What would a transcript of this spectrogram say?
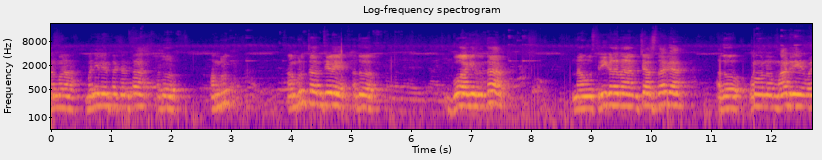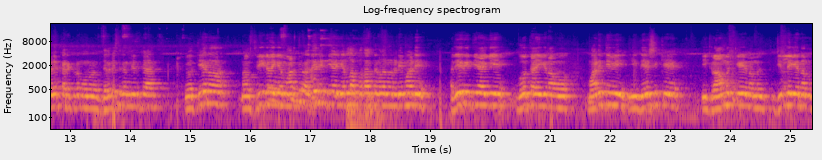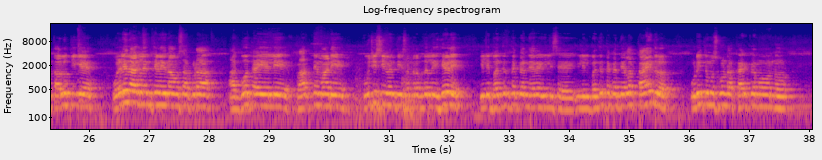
ನಮ್ಮ ಮನೆಯಲ್ಲಿರ್ತಕ್ಕಂಥ ಅದು ಅಮೃತ್, ಅಮೃತ ಅಂತೇಳಿ ಅದು ಗೋ ಆಗಿರೋದ್ರಿಂದ ನಾವು ಸ್ತ್ರೀಗಳನ್ನ ವಿಚಾರಿಸಿದಾಗ ಅದು ಮಾಡಿ ಒಳ್ಳೆ ಕಾರ್ಯಕ್ರಮವನ್ನು ಜರುಗಿಸಿಕೊಂಡಿದ್ದಕ್ಕೆ ಇವತ್ತೇನು ನಾವು ಸ್ತ್ರೀಗಳಿಗೆ ಮಾಡ್ತೀವಿ ಅದೇ ರೀತಿಯಾಗಿ ಎಲ್ಲ ಪದಾರ್ಥಗಳನ್ನು ರೆಡಿ ಮಾಡಿ, ಅದೇ ರೀತಿಯಾಗಿ ಗೋತಾಯಿಗೆ ನಾವು ಮಾಡಿದ್ದೀವಿ. ಈ ದೇಶಕ್ಕೆ, ಈ ಗ್ರಾಮಕ್ಕೆ, ನಮ್ಮ ಜಿಲ್ಲೆಗೆ, ನಮ್ಮ ತಾಲೂಕಿಗೆ ಒಳ್ಳೇದಾಗಲಿ ಅಂತೇಳಿ ನಾವು ಸಹ ಕೂಡ ಆ ಗೋತಾಯಿಯಲ್ಲಿ ಪ್ರಾರ್ಥನೆ ಮಾಡಿ ಪೂಜಿಸಿವಿ ಅಂತ ಈ ಸಂದರ್ಭದಲ್ಲಿ ಹೇಳಿ, ಇಲ್ಲಿ ಬಂದಿರತಕ್ಕಂಥ ಇಲ್ಲಿ ಇಲ್ಲಿ ಬಂದಿರತಕ್ಕಂಥ ಎಲ್ಲ ತಾಯಂದಿರು ಉಡಿ ತುಂಬಿಸ್ಕೊಂಡು ಆ ಕಾರ್ಯಕ್ರಮವನ್ನು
